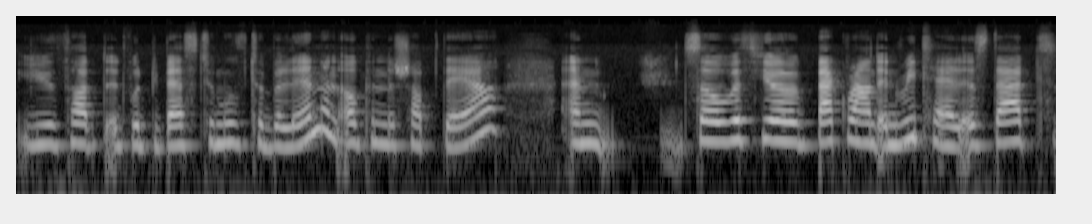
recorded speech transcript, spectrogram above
you thought it would be best to move to Berlin and open the shop there. And so, with your background in retail, is that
